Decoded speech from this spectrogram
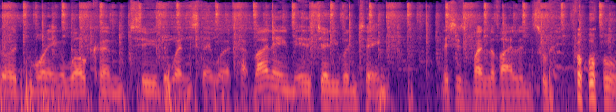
Good morning and welcome to the Wednesday workout. My name is Jody Bunting. This is my Love Island swimming pool.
